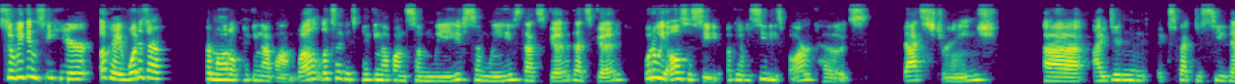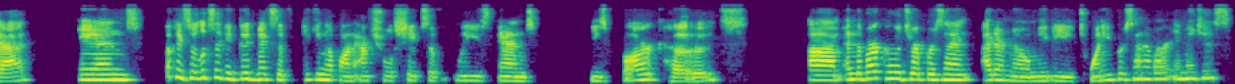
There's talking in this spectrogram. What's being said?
so we can see here, okay, what is our model picking up on? Well, it looks like it's picking up on some leaves, some leaves. That's good. That's good. What do we also see? Okay, we see these barcodes. That's strange. Uh, I didn't expect to see that. And okay, so it looks like a good mix of picking up on actual shapes of leaves and these barcodes. Um, and the barcodes represent, I don't know, maybe 20% of our images.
